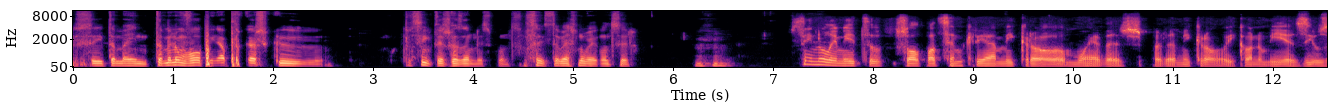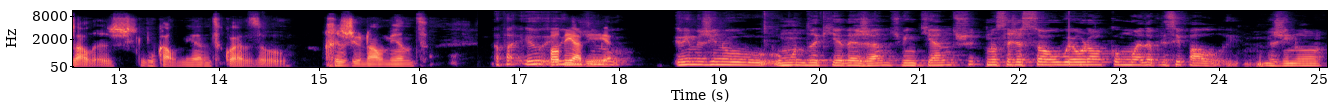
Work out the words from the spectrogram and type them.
isso aí também, também não vou opinar porque acho que sim, tens razão nesse ponto. Isso também acho que não vai acontecer. Uhum. Sim, no limite, o pessoal pode sempre criar micromoedas para microeconomias e usá-las localmente, quase, ou regionalmente. Opa, eu, Para o eu dia a dia. imagino, eu imagino o mundo daqui a 10 anos, 20 anos, que não seja só o euro como moeda principal. Imagino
